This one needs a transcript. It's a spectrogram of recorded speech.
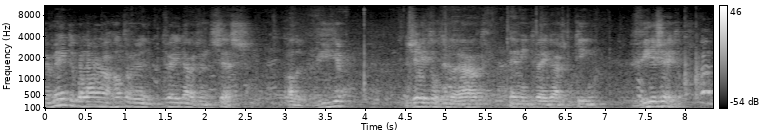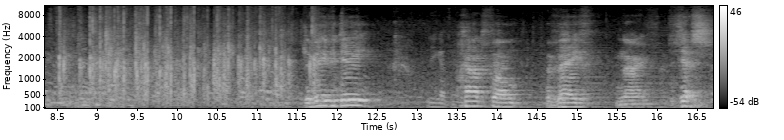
Gemeentebelangen had er in 2006 hadden vier zetels in de raad en in 2010 vier zetels. De VVD gaat van vijf naar zes.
